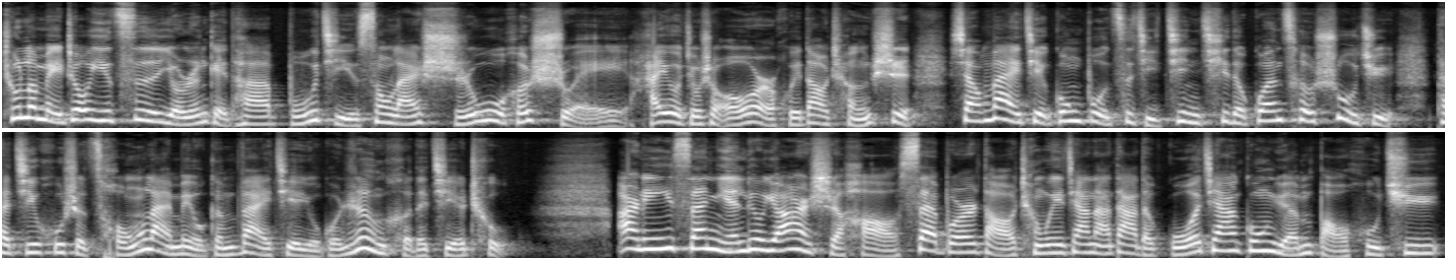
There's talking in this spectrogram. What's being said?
除了每周一次有人给他补给送来食物和水，还有就是偶尔回到城市向外界公布自己近期的观测数据，他几乎是从来没有跟外界有过任何的接触。二零一三年六月二十号，塞博尔岛成为加拿大的国家公园保护区。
